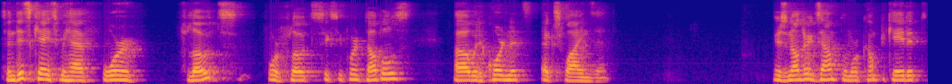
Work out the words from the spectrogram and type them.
So in this case, we have four floats, four floats, 64 doubles uh, with coordinates x, y, and z. Here's another example, more complicated,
